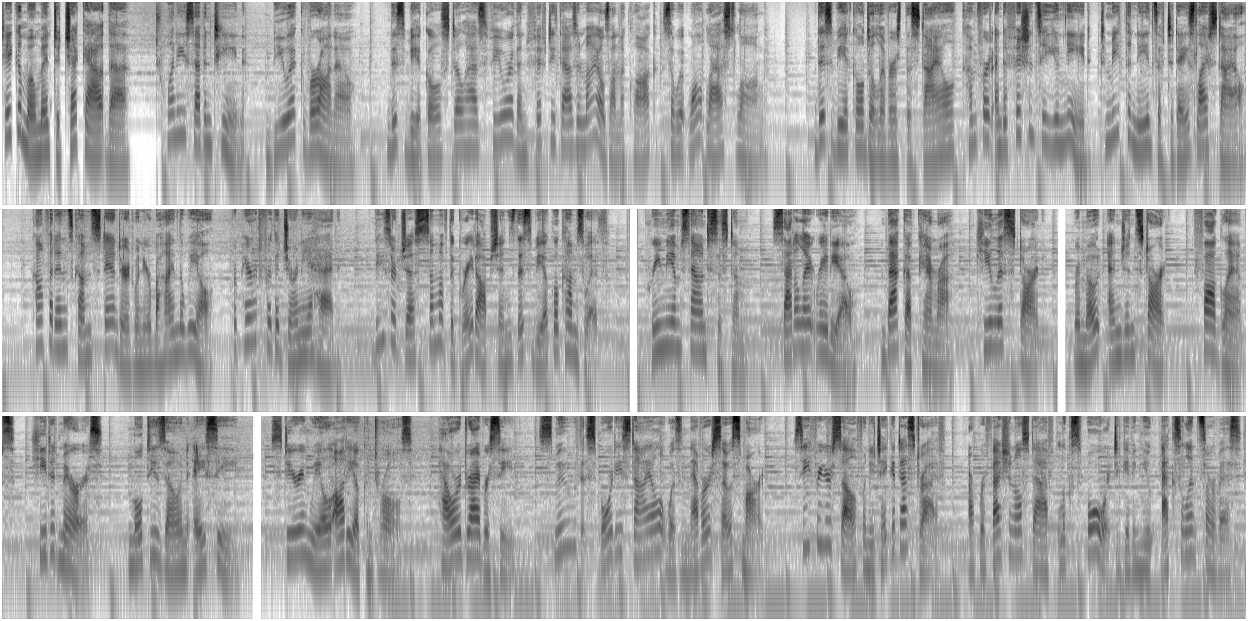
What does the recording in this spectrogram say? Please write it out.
Take a moment to check out the 2017 Buick Verano. This vehicle still has fewer than 50,000 miles on the clock, so it won't last long. This vehicle delivers the style, comfort, and efficiency you need to meet the needs of today's lifestyle. Confidence comes standard when you're behind the wheel, prepared for the journey ahead. These are just some of the great options this vehicle comes with. Premium sound system, satellite radio, backup camera, keyless start, remote engine start, fog lamps, heated mirrors, multi-zone AC, steering wheel audio controls, power driver seat. Smooth, sporty style was never so smart. See for yourself when you take a test drive. Our professional staff looks forward to giving you excellent service.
